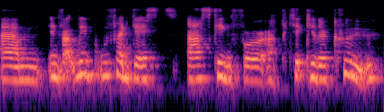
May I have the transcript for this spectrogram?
um, in fact, we've we've had guests asking for a particular crew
